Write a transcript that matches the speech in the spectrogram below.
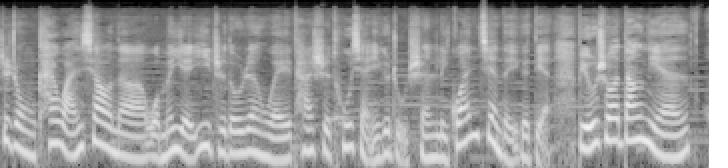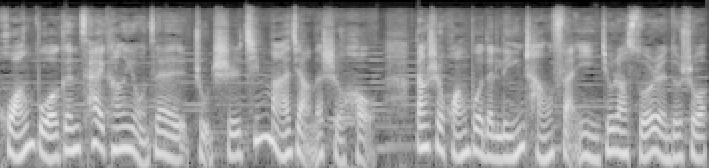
这种开玩笑呢，我们也一直都认为它是凸显一个主持人里关键的一个点。比如说，当年黄渤跟蔡康永在主持金马奖的时候，当时黄渤的临场反应就让所有人都说：“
